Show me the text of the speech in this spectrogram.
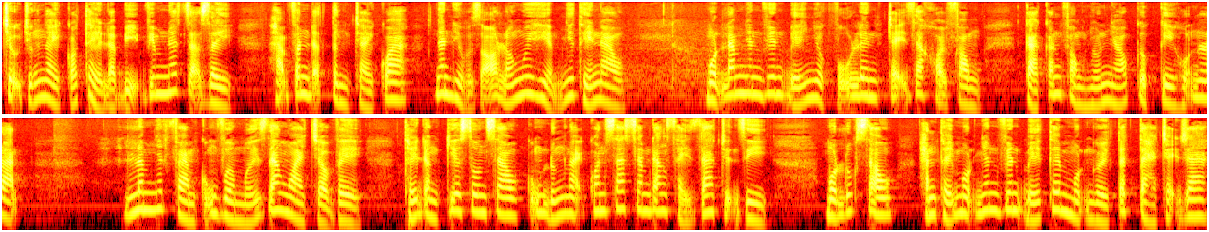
Triệu chứng này có thể là bị viêm nét dạ dày. Hạ Vân đã từng trải qua nên hiểu rõ nó nguy hiểm như thế nào. Một nam nhân viên bế nhược vũ lên chạy ra khỏi phòng, cả căn phòng nhốn nháo cực kỳ hỗn loạn. Lâm Nhất Phàm cũng vừa mới ra ngoài trở về, thấy đằng kia xôn xao cũng đứng lại quan sát xem đang xảy ra chuyện gì. Một lúc sau, hắn thấy một nhân viên bế thêm một người tất tả chạy ra,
